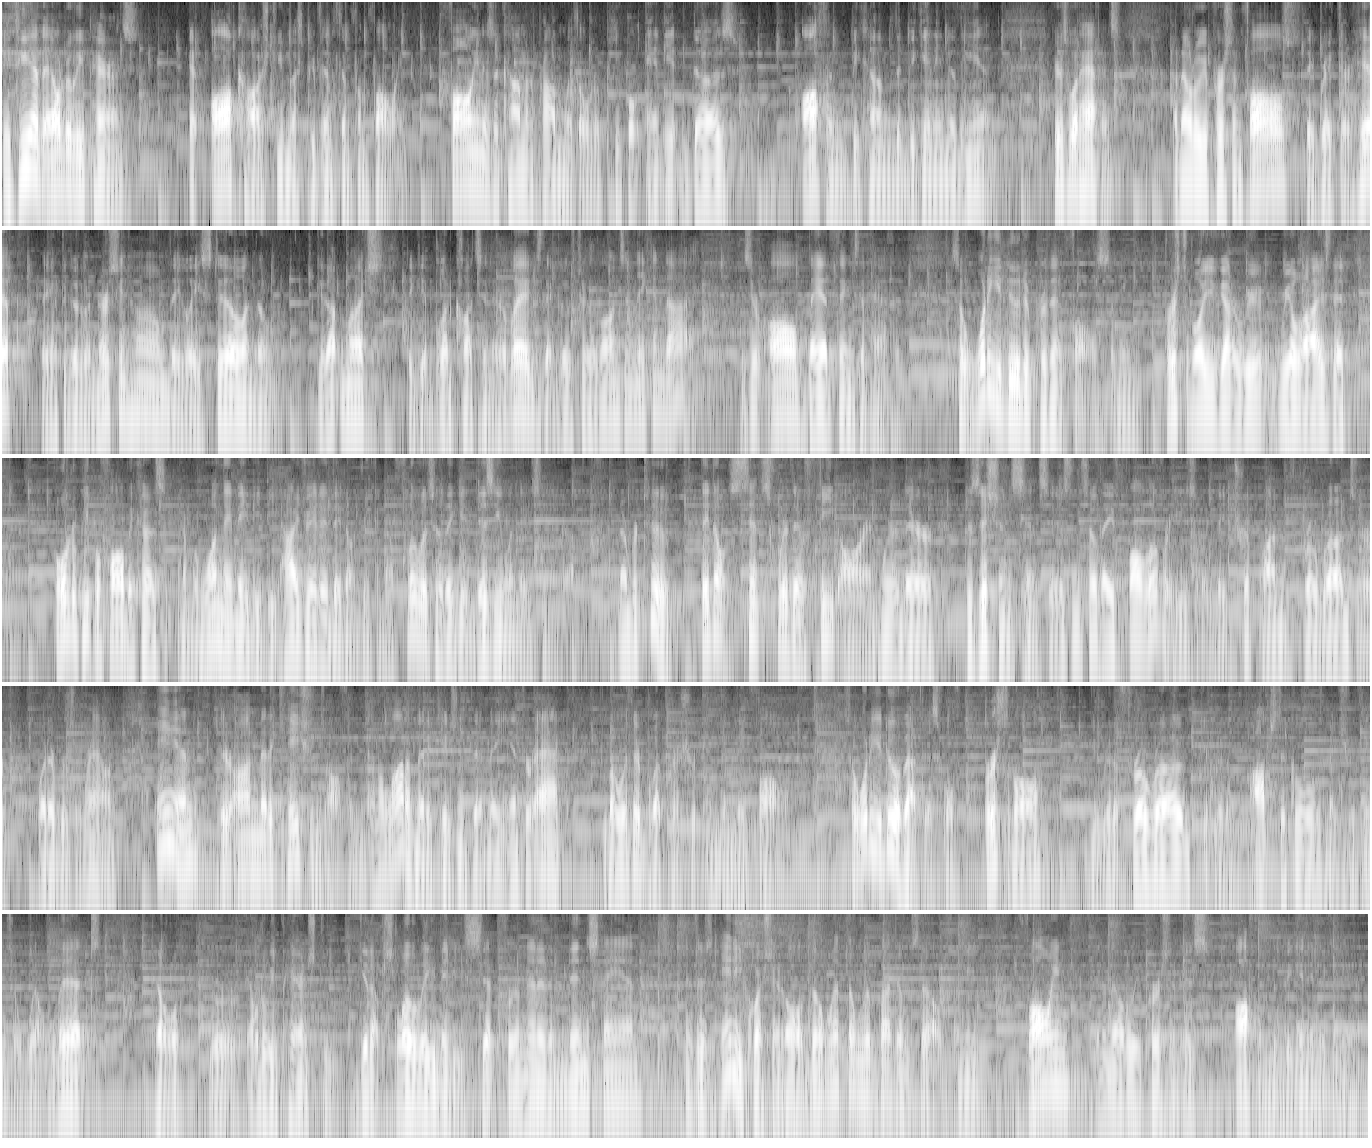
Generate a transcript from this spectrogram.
If you have elderly parents, at all costs you must prevent them from falling. Falling is a common problem with older people and it does often become the beginning of the end. Here's what happens. An elderly person falls, they break their hip, they have to go to a nursing home, they lay still and don't get up much, they get blood clots in their legs, that goes to their lungs and they can die. These are all bad things that happen. So what do you do to prevent falls? I mean, first of all, you've got to re realize that older people fall because, number one, they may be dehydrated, they don't drink enough fluid, so they get dizzy when they stand up. Number two, they don't sense where their feet are and where their position sense is, and so they fall over easily. They trip on throw rugs or whatever's around. And they're on medications often, and a lot of medications that may interact, lower their blood pressure, and then they fall. So what do you do about this? Well, first of all, get rid of throw rugs, get rid of obstacles, make sure things are well lit, tell your elderly parents to get up slowly, maybe sit for a minute and then stand. And if there's any question at all, don't let them live by themselves. I mean, falling in an elderly person is often the beginning of the end.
